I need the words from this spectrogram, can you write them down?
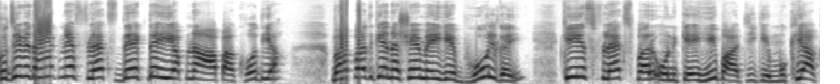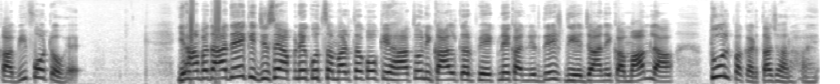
खुज्जी विधायक ने फ्लेक्स देखते ही अपना आपा खो दिया। वह पद के नशे में ये भूल गई कि इस फ्लेक्स पर उनके ही पार्टी के मुखिया का भी फ़ोटो है। यहाँ बता दें कि जिसे अपने कुछ समर्थकों के हाथों निकालकर फेंकने का निर्देश दिए जाने का मामला तूल पकड़ता जा रहा है।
